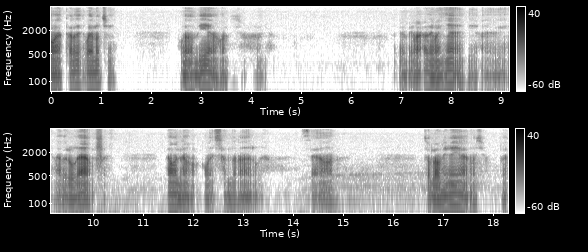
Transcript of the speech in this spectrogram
Buenas tardes, buenas noches, buenos días, buenos días de, ma- de mañana, de, de madrugada, pues. Estamos no, comenzando la madrugada. O sea, son las una y media de la noche, pues,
